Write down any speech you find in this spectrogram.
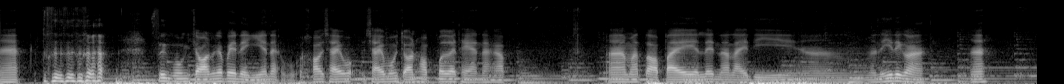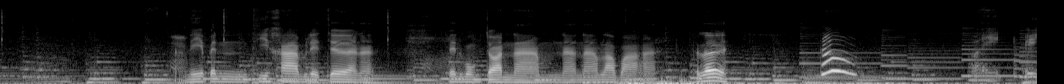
นะฮะ ซึ่งวงจรก็เป็นอย่างเงี้ยนะเขาใช้ใช้วงจรฮอปเปอร์แทนนะครับ อ่ามาต่อไปเล่นอะไรดีอ่าอันนี้ดีกว่านะอันนี้เป็นที่ฆ่าวิลเลเจอร์นะเป็นวงจรน้ำนะน้ำลาวาอะไปเลย เฮ้ยเฮ้ย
